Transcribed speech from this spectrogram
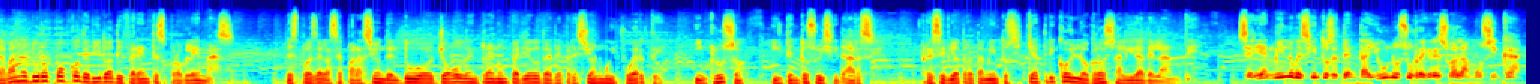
La banda duró poco debido a diferentes problemas. Después de la separación del dúo, Joel entró en un periodo de depresión muy fuerte. Incluso intentó suicidarse. Recibió tratamiento psiquiátrico y logró salir adelante. Sería en 1971 su regreso a la música.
